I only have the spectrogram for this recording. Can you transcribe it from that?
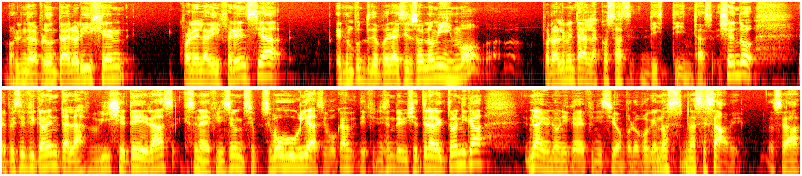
volviendo a la pregunta del origen, ¿cuál es la diferencia? En un punto te podría decir son lo mismo, probablemente hagan las cosas distintas. Yendo específicamente a las billeteras, que es una definición, si, vos googleás y si buscás definición de billetera electrónica, no hay una única definición, pero porque no se sabe. O sea,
